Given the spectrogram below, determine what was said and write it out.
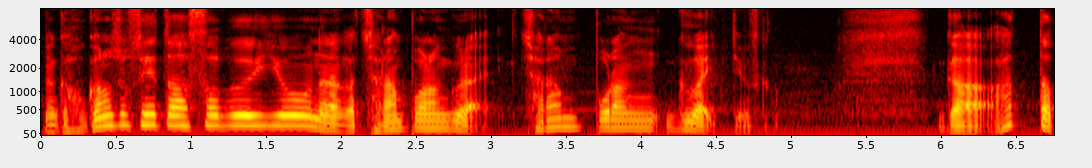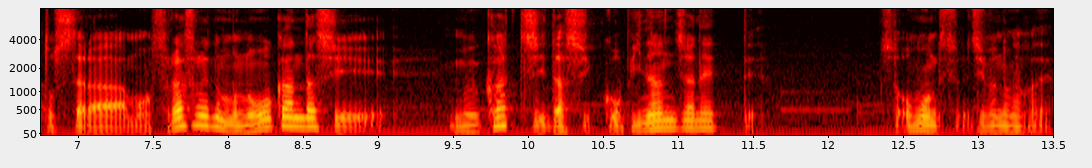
なんか他の女性と遊ぶようななんかチャランポランぐらい、チャランポラン具合っていうんですか、があったとしたら、もうそれはそれでも脳幹だし、無価値だし、語尾なんじゃねって、ちょっと思うんですよ、自分の中で。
